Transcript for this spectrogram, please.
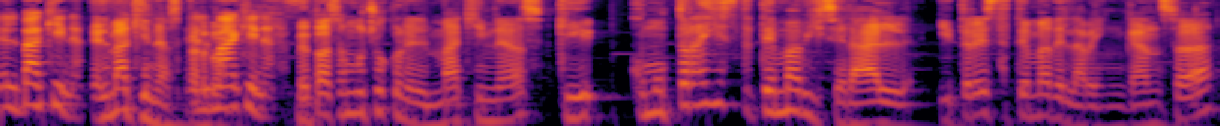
El Máquinas. El Máquinas, perdón. El Máquinas. Me pasa mucho con el Máquinas que como trae este tema visceral y trae este tema de la venganza,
